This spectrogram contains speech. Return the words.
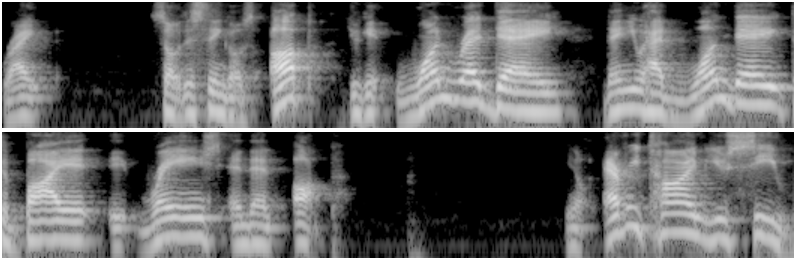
right? So this thing goes up, you get one red day, then you had one day to buy it, it ranged and then up. You know, every time you see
